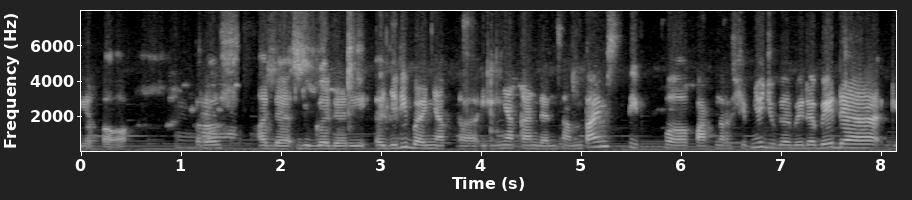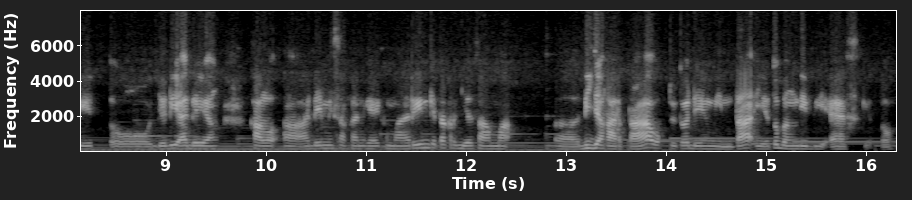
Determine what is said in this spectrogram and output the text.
gitu terus ada juga dari uh, jadi banyak uh, ininya kan dan sometimes tipe partnershipnya juga beda-beda gitu. Jadi ada yang kalau uh, ada yang misalkan kayak kemarin kita kerja sama uh, di Jakarta waktu itu ada yang minta yaitu Bank DBS gitu.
